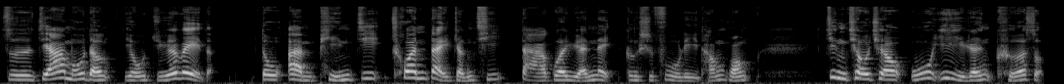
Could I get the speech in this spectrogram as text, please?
子贾母等有爵位的，都按品级穿戴整齐，大观园内更是富丽堂皇，静悄悄，无一人咳嗽。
